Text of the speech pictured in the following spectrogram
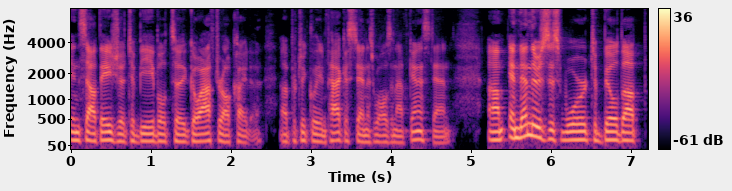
in South Asia to be able to go after Al Qaeda, uh, particularly in Pakistan as well as in Afghanistan. Um, and then there's this war to build up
